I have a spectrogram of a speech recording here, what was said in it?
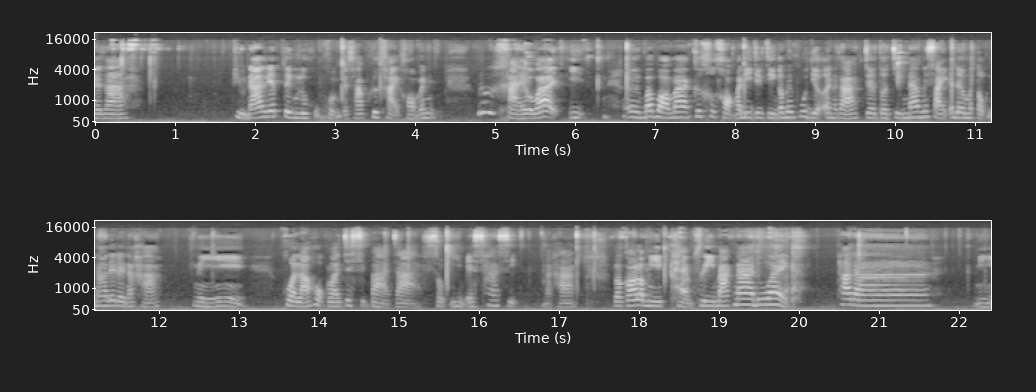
นะจ๊ะ ผิวหน้าเรียบตึงรูขุมขนกระชับ คือขายของมันขายแบบว่าอีเออบ้าบอมากก็คือของก็ดีจริง ๆ ก็ไม่พูดเยอะนะจ๊ะ เจอตัวจริงหน้าไม่ใสก็เดินมาตบหน้าได้เลยนะคะ นี่ ขวดละ670 บาทจ้ะส่ง EMS 50 นะคะ แล้วก็เรามีแถมฟรีมาร์กหน้าด้วยท่าดา นี่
